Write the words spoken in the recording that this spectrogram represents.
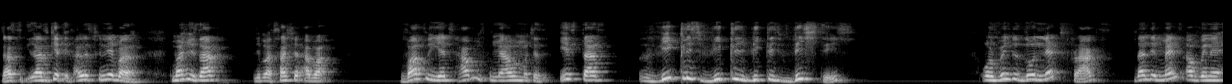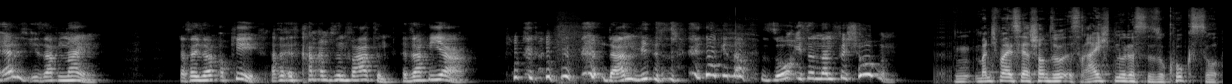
Das, das geht, ist alles trainierbar. Zum Beispiel sagt, lieber Sascha, aber was du jetzt haben von mir haben möchtest, ist das wirklich, wirklich, wirklich wichtig? Und wenn du so nett fragst, dann der Mensch, auch wenn er ehrlich ist, sagt nein. Das heißt, sagt, okay, das heißt, es kann ein bisschen warten. Er sagt ja. dann wird es, ja genau, so ist er dann verschoben. Manchmal ist ja schon so, es reicht nur, dass du so guckst, so,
